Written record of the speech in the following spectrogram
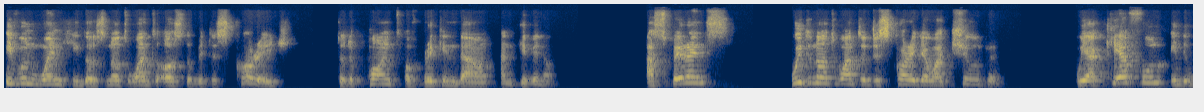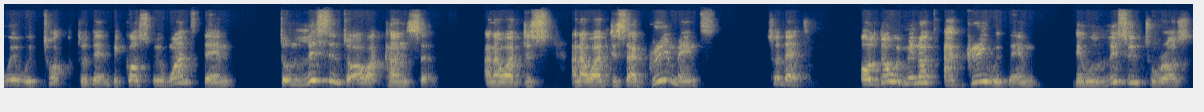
even when he does not want us to be discouraged to the point of breaking down and giving up. As parents, we do not want to discourage our children. We are careful in the way we talk to them because we want them to listen to our counsel and our, dis- and our disagreements so that although we may not agree with them, they will listen to us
